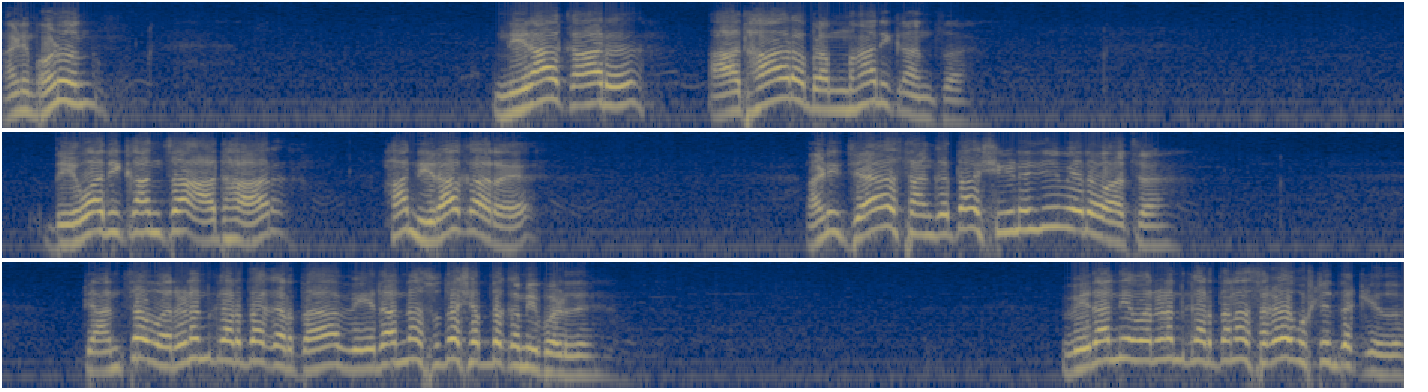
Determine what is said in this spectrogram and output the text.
आणि म्हणून निराकार आधार ब्रह्मादिकांचा देवादिकांचा आधार हा निराकार आहे. आणि ज्या सांगता शिणजी वेदवाचा त्यांचं वर्णन करता करता वेदांना सुद्धा शब्द कमी पडले. वेदांनी वर्णन करताना सगळ्या गोष्टींचं केलं.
